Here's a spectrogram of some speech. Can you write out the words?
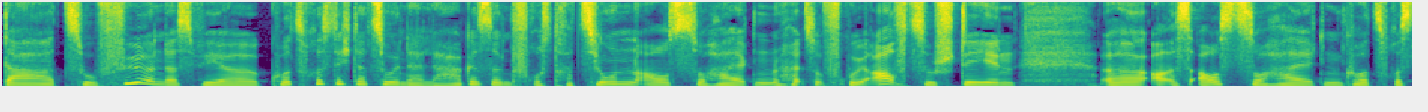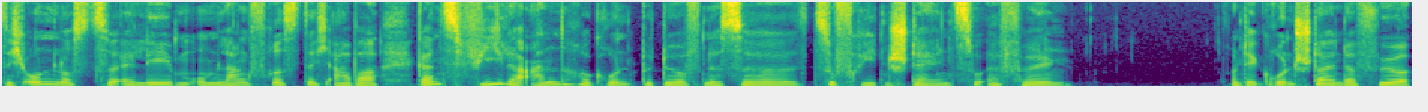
dazu führen, dass wir kurzfristig dazu in der Lage sind, Frustrationen auszuhalten, also früh aufzustehen, äh, es auszuhalten, kurzfristig Unlust zu erleben, um langfristig aber ganz viele andere Grundbedürfnisse zufriedenstellend zu erfüllen. Und den Grundstein dafür,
